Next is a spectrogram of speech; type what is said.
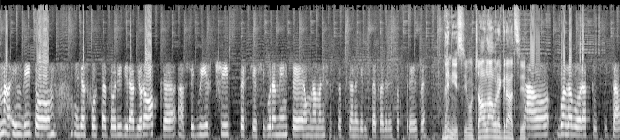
Ma invito gli ascoltatori di Radio Rock a seguirci perché sicuramente è una manifestazione che riserva delle sorprese. Benissimo, ciao Laura e grazie. Ciao, buon lavoro a tutti, ciao.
